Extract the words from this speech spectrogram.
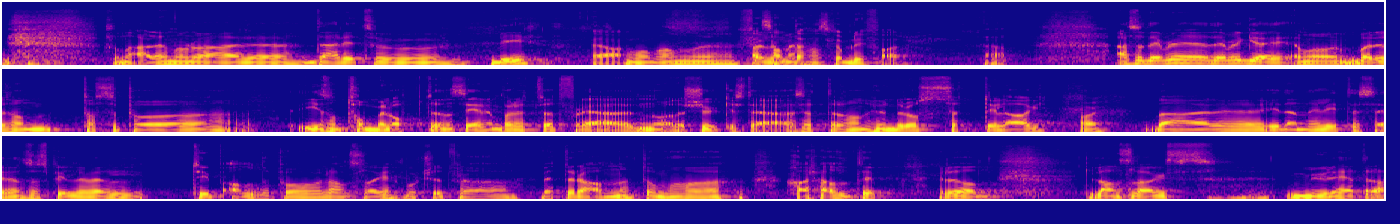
Sånn er det når du er eh, daddy to be. Ja. Så må man følge med. Det er sant med. det, han skal bli far. Ja. Altså, det blir, det blir gøy. Jeg må bare sånn passe på Gi en sånn tommel opp til den serien på Rødtvet, for det er noe av det sjukeste jeg har sett. Det er sånn 170 lag. Der, eh, I den eliteserien så spiller vel typ alle på landslaget, bortsett fra veteranene. Tom og Harald, typ. Eller sånn landslagsmuligheter. da.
